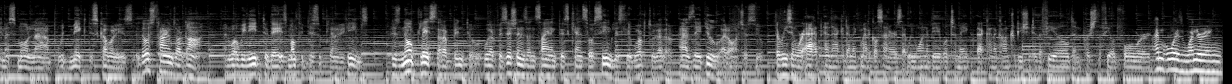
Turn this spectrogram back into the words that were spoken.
in a small lab would make discoveries, those times are gone. And what we need today is multidisciplinary teams. There's no place that I've been to where physicians and scientists can so seamlessly work together as they do at OHSU. The reason we're at an academic medical center is that we want to be able to make that kind of contribution to the field and push the field forward. I'm always wondering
